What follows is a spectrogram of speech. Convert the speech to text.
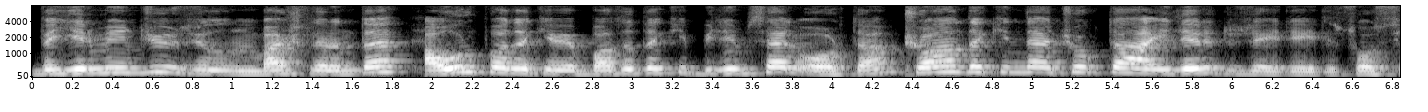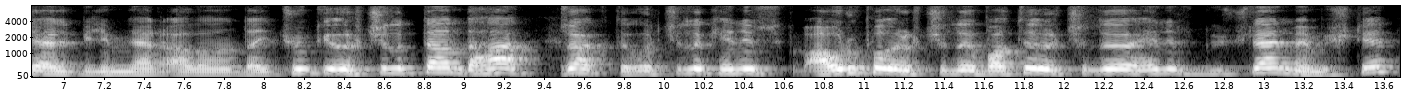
ve 20. yüzyılın başlarında Avrupa'daki ve Batı'daki bilimsel ortam şu andakinden çok daha ileri düzeydeydi sosyal bilimler alanında. Çünkü ırkçılıktan daha uzaktı. Irkçılık henüz Avrupa ırkçılığı, Batı ırkçılığı henüz güçlenmemişti.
